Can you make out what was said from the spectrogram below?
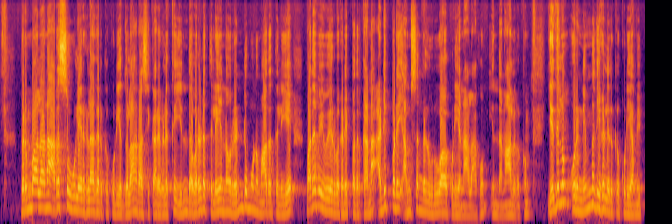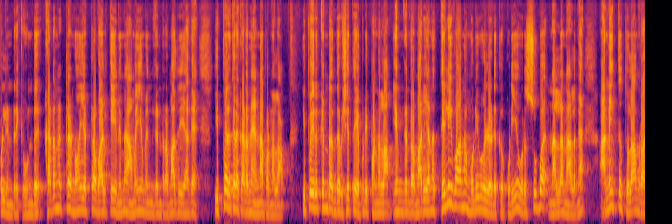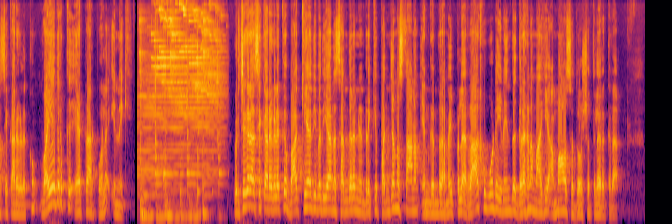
பெரும்பாலான அரசு ஊழியர்களாக இருக்கக்கூடிய துலாம் ராசிக்காரர்களுக்கு இந்த வருடத்திலேயே இன்னும் ரெண்டு மூணு மாதத்திலேயே பதவி உயர்வு கிடைப்பதற்கான அடிப்படை அம்சங்கள் உருவாகக்கூடிய நாளாகவும் இந்த நாள் இருக்கும். எதிலும் ஒரு நிம்மதிகள் இருக்கக்கூடிய அமைப்பில் இன்றைக்கு உண்டு. கடனற்ற நோயற்ற வாழ்க்கை இனிமேல் அமையும் என்கின்ற மாதிரியாக இப்போ இருக்கிற கடனை என்ன பண்ணலாம்? இப்போ இருக்கின்ற அந்த விஷயத்தை எப்படி பண்ணலாம்? என்கின்ற மாதிரியான தெளிவான முடிவுகள் எடுக்கக்கூடிய ஒரு சுப நல்ல நாளுங்க. அனைத்து துலாம் ராசிக்காரர்களுக்கும் வயதிற்கு ஏற்றாற்போல் இன்னைக்கு. விருச்சிகராசிக்காரர்களுக்கு பாக்கியாதிபதியான சந்திரன் இன்றைக்கு பஞ்சமஸ்தானம் என்கின்ற அமைப்பில் ராகுவோடு இணைந்து கிரகணமாகி அமாவாசை தோஷத்தில் இருக்கிறார்.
